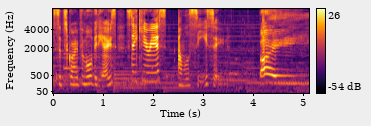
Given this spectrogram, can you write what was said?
Subscribe for more videos, stay curious, and we'll see you soon. Bye!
